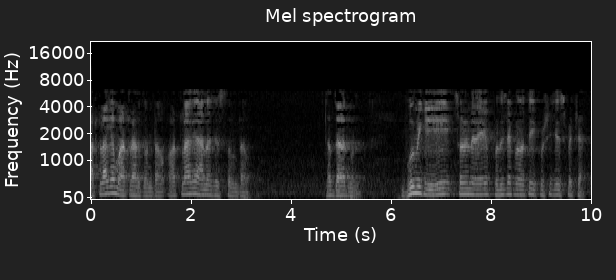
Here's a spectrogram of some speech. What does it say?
అట్లాగే మాట్లాడుతుంటాం అట్లాగే ఆలోచిస్తూ ఉంటాం. జరగకూడదు భూమికి చూడండి పృథు చక్రవర్తి కృషి చేసి పెట్టాడు.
